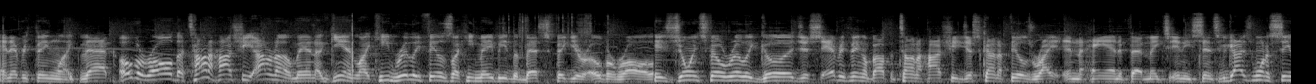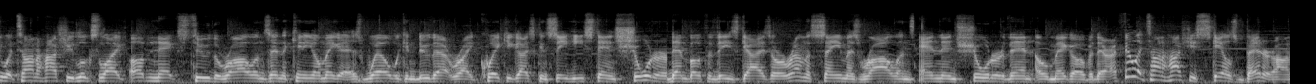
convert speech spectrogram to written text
and everything like that. Overall, the Tanahashi, I don't know, man. Again, like, he really feels like he may be the best figure overall. His joints feel really good. Just everything about the Tanahashi just kind of feels right in the hand, if that makes any sense. If you guys want to see what Tanahashi looks like up next to the Rollins and the Kenny Omega as well, we can do that right quick. You guys can see he stands shorter than both of these guys, or around the same as Rollins, and then shorter than Omega over there. I feel like Tanahashi scales better, honestly.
